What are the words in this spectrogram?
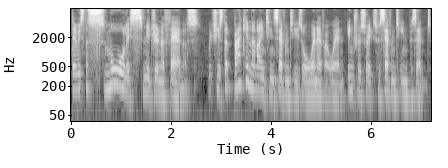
There is the smallest smidgen of fairness, which is that back in the 1970s or whenever, when interest rates were 17%,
